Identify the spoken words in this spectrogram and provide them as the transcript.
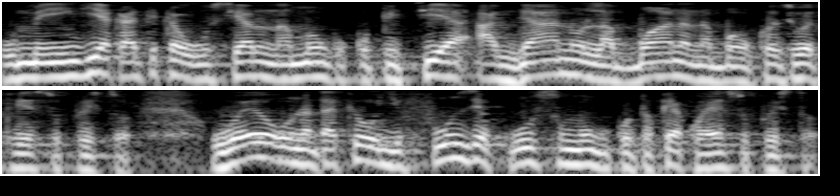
umeingia katika uhusiano na mungu kupitia agano la bwana na mwokozi wetu yesu kristo wewe unatakiwa ujifunze kuhusu mungu kutokea kwa yesu kristo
